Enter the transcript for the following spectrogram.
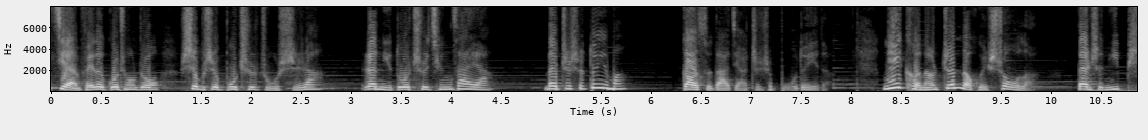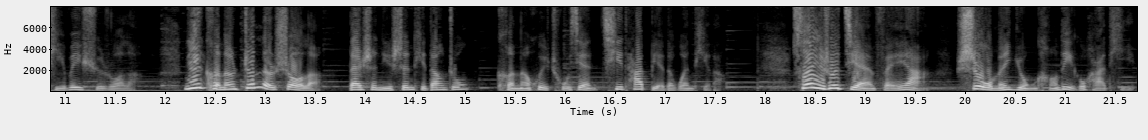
减肥的过程中是不是不吃主食啊？让你多吃青菜呀？那这是对吗？告诉大家这是不对的，你可能真的会瘦了。但是你脾胃虚弱了，你可能真的瘦了，但是你身体当中可能会出现其他别的问题了。所以说减肥呀，是我们永恒的一个话题。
